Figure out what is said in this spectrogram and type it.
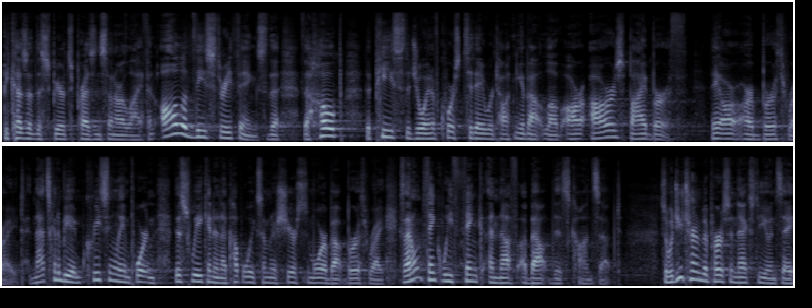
because of the Spirit's presence in our life. And all of these three things the, the hope, the peace, the joy, and of course, today we're talking about love are ours by birth. They are our birthright. And that's going to be increasingly important this week. And in a couple weeks, I'm going to share some more about birthright because I don't think we think enough about this concept. So, would you turn to the person next to you and say,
